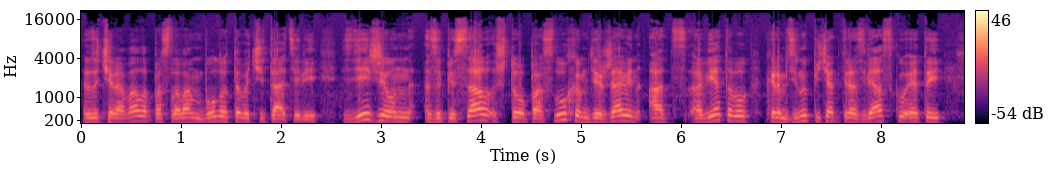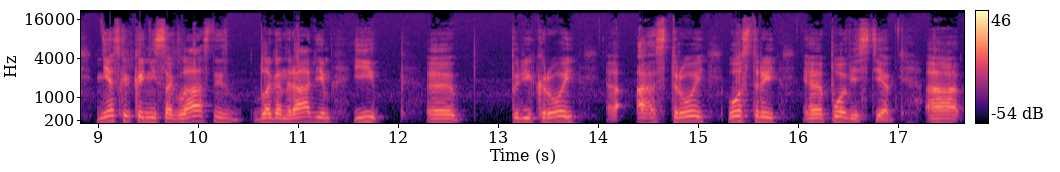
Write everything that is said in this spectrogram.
разочаровало, по словам Болотова, читателей. Здесь же он записал, что, по слухам, Державин отсоветовал Карамзину печатать развязку этой несколько несогласной с благонравием и э, прикрой э, острой, острой э, повести. А,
